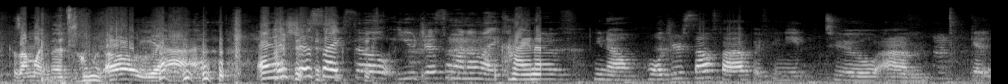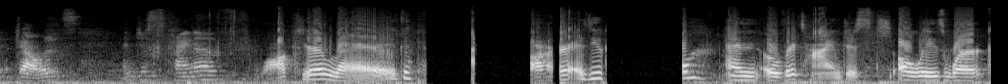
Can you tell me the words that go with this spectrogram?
Because I'm like this. Oh yeah. and it's just like so you just want to like kind of you know hold yourself up if you need to um, get balance and just kind of walk your leg as far as you go and over time just always work.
